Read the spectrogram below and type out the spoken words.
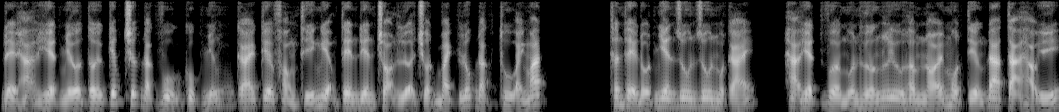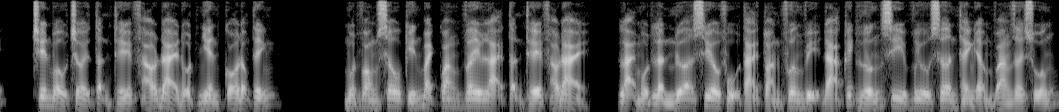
để Hạ Hiệt nhớ tới kiếp trước đặc vụ cục những cái kia phòng thí nghiệm tên điên chọn lựa chuột bạch lúc đặc thù ánh mắt. Thân thể đột nhiên run run một cái, Hạ Hiệt vừa muốn hướng Lưu Hâm nói một tiếng đa tạ hảo ý, trên bầu trời tận thế pháo đài đột nhiên có động tĩnh. Một vòng sâu kín bạch quang vây lại tận thế pháo đài, lại một lần nữa siêu phụ tải toàn phương vị đã kích hướng Si View Sơn thành ẩm vang rơi xuống.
